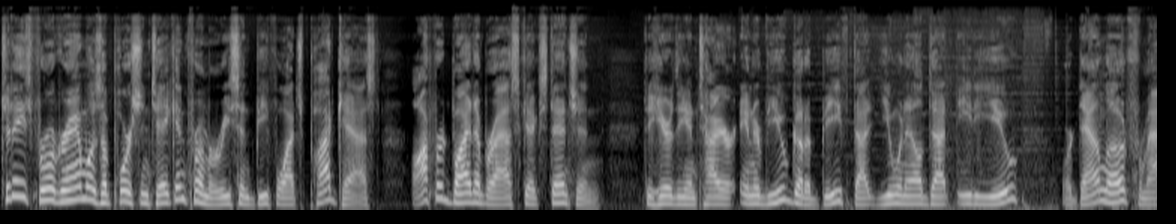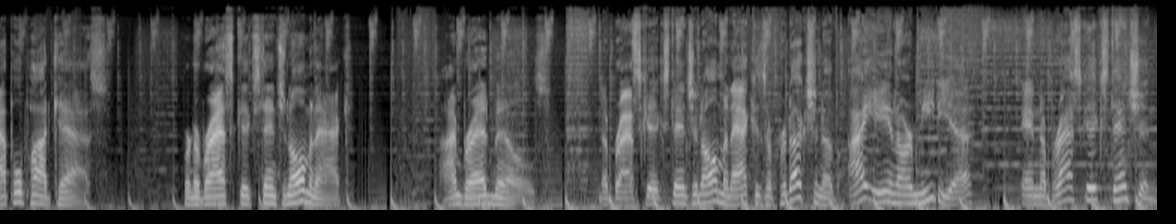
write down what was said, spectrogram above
Today's program was a portion taken from a recent Beef Watch podcast offered by Nebraska Extension. To hear the entire interview, go to beef.unl.edu or download from Apple Podcasts. For Nebraska Extension Almanac, I'm Brad Mills. Nebraska Extension Almanac is a production of IANR Media and Nebraska Extension.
